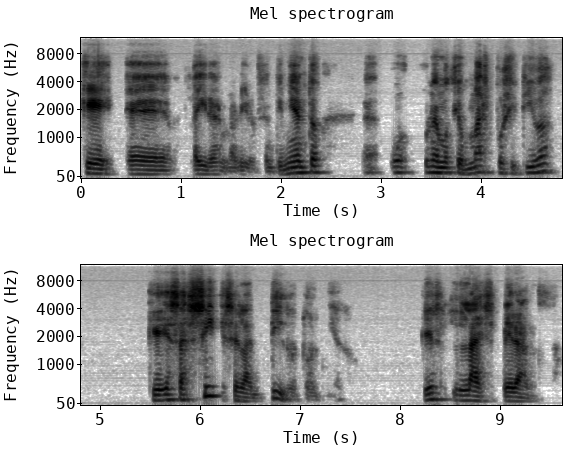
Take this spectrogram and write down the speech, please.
que eh, la ira es más bien un sentimiento, eh, una emoción más positiva, que es así, es el antídoto al miedo, que es la esperanza.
